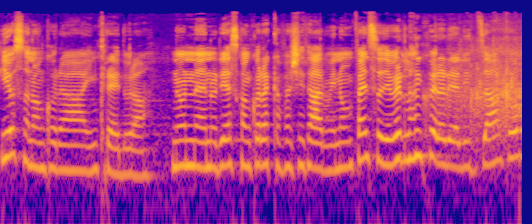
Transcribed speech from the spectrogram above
Io sono ancora incredula, non, non riesco ancora a capacitarmi, non penso di averlo ancora realizzato.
